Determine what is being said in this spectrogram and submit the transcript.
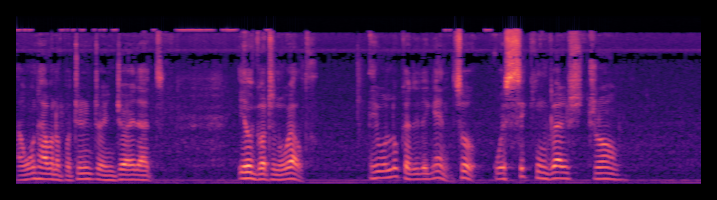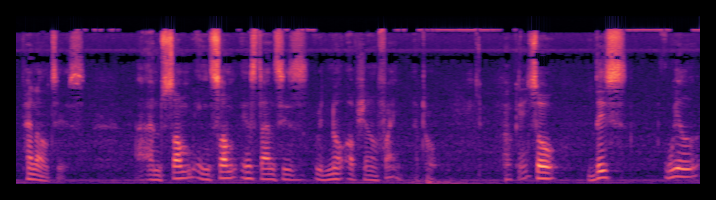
and won't have an opportunity to enjoy that ill-gotten wealth, he will look at it again. So we're seeking very strong penalties, and some in some instances with no option of fine at all. Okay. So this will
